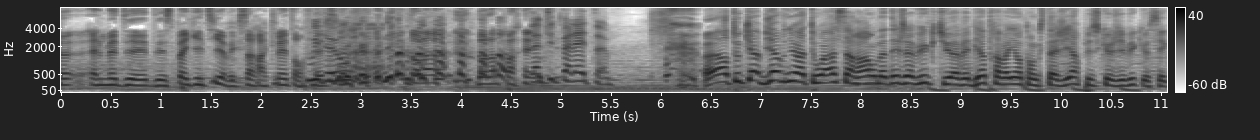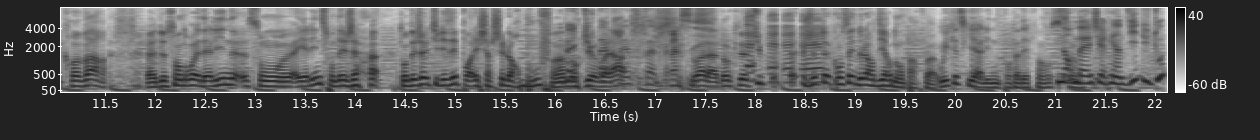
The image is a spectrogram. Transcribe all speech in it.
Euh, elle met des, des spaghettis avec sa raclette en Oui, fait. de ouf. dans la- dans l'appareil. La petite palette. Euh, en tout cas, bienvenue à toi, Sarah. On a déjà vu que tu avais bien travaillé en tant que stagiaire, puisque j'ai vu que ces crevards euh, de Sandro et d'Aline sont, euh, et Aline sont déjà, t'ont déjà utilisés pour aller chercher leur bouffe. hein. donc voilà. Merci. Voilà, donc tu, je te conseille de leur dire non parfois. Oui, qu'est-ce qu'il y a, Aline, pour ta défense? Non, mais j'ai rien dit du tout.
